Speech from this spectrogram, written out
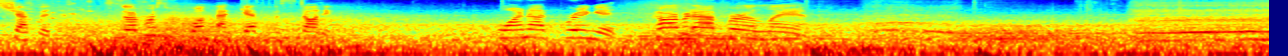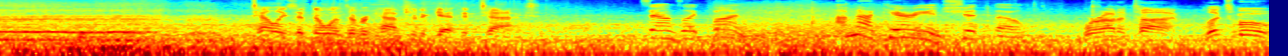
Wait, Shepard. Cerberus would want that Geth for study. Why not bring it? Carve it out for a lamp. Tali said no one's ever captured a Geth intact. Sounds like fun. I'm not carrying shit, though. We're out of time. Let's move.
